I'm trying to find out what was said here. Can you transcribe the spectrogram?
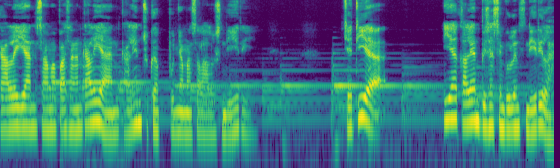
kalian sama pasangan kalian, kalian juga punya masa lalu sendiri. Jadi ya, iya kalian bisa simpulin sendiri lah.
